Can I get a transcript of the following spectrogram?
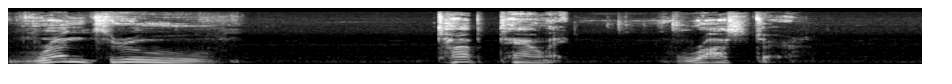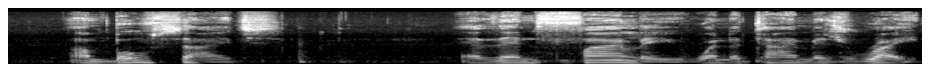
run through top talent roster on both sides. And then finally, when the time is right,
